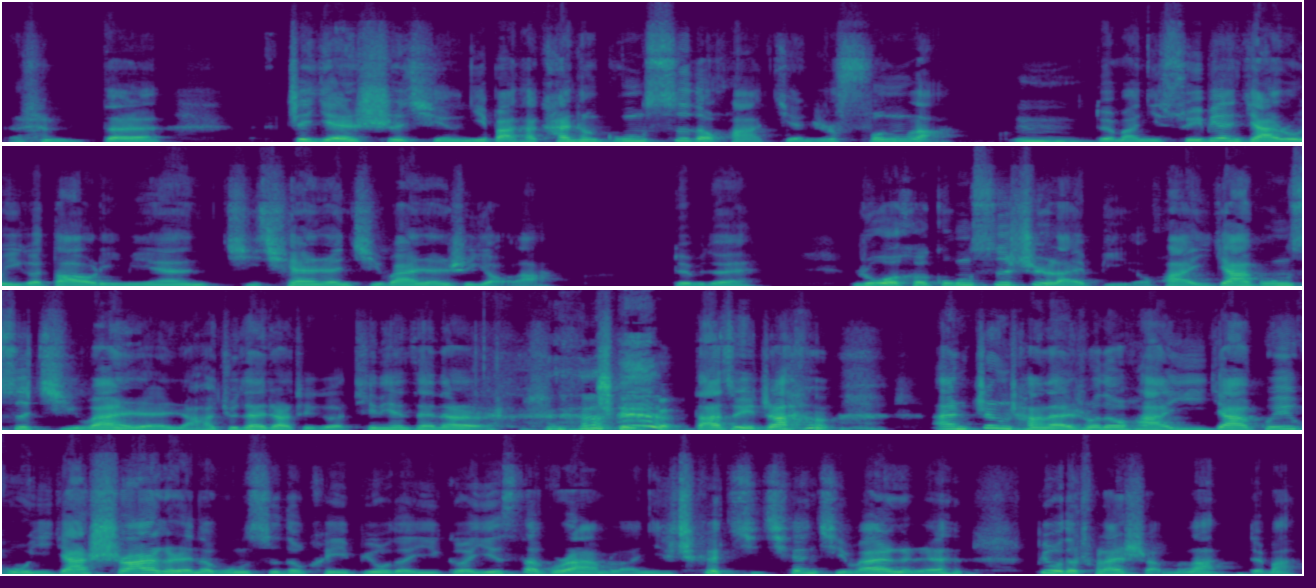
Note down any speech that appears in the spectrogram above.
的这件事情，你把它看成公司的话，简直疯了，嗯，对吗？你随便加入一个道里面，几千人、几万人是有了，对不对？如果和公司制来比的话，一家公司几万人，然后就在这儿这个天天在那儿 这个打嘴仗。按正常来说的话，一家硅谷一家十二个人的公司都可以 build 一个 Instagram 了。你这个几千几万个人 build 出来什么了，对吧？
